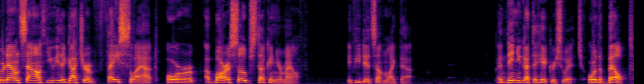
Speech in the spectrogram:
were down south, you either got your face slapped or a bar of soap stuck in your mouth if you did something like that. And then you got the hickory switch or the belt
